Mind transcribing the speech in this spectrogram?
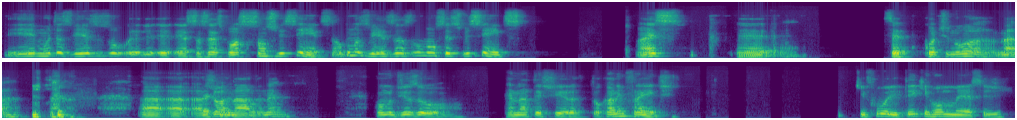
E muitas vezes essas respostas são suficientes. Algumas vezes elas não vão ser suficientes. Mas é, você continua na a, a, a jornada, né? Como diz o Renato Teixeira, tocando em frente. Kifuri, take home message.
